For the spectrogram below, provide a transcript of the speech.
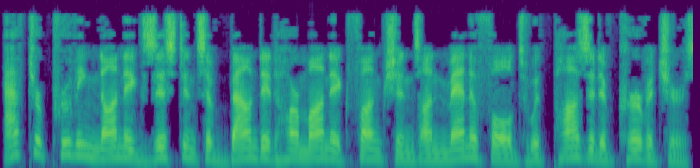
After proving non-existence of bounded harmonic functions on manifolds with positive curvatures,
